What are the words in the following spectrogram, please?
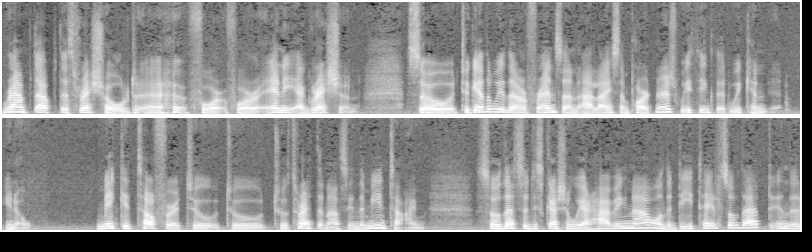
ramped up the threshold uh, for for any aggression. So together with our friends and allies and partners, we think that we can, you know, make it tougher to to to threaten us in the meantime. So that's a discussion we are having now on the details of that in the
